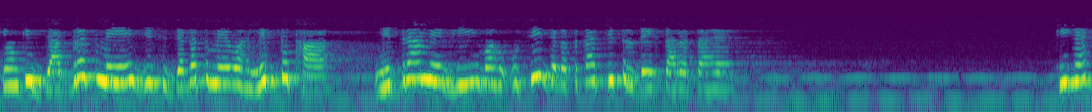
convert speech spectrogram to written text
क्योंकि जागृत में, जिस जगत में वह लिप्त था, निद्रा में भी वह उसी जगत का चित्र देखता रहता है। ठीक है?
